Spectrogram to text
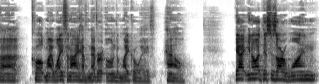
uh, quote, my wife and I have never owned a microwave. How? Yeah, you know what? This is our one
